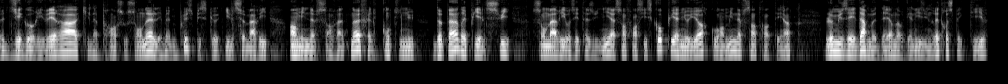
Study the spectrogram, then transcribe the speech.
Diego Rivera, qui la prend sous son aile, et même plus, puisqu'il se marie en 1929. Elle continue de peindre, et puis elle suit son mari aux États-Unis, à San Francisco, puis à New York, où en 1931, le musée d'art moderne organise une rétrospective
